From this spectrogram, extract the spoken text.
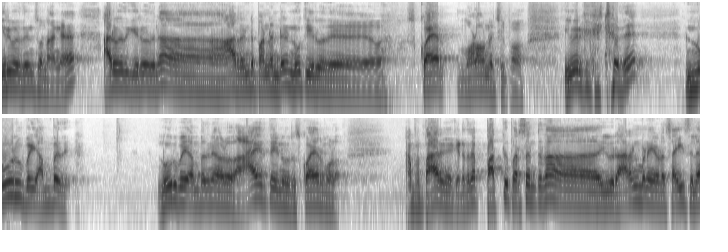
இருபதுன்னு சொன்னாங்க. அறுபதுக்கு இருபதுனா ஆறு ரெண்டு பன்னெண்டு நூற்றி இருபது ஸ்கொயர் முழம்னு வச்சுப்போம். இவருக்கு கிட்டது நூறு பை ஐம்பது. நூறு பை ஐம்பதுனா எவ்வளோ ஆயிரத்தி ஐநூறு ஸ்கொயர் மூலம் அப்போ பாருங்கள் கிட்டத்தட்ட பத்து பர்சன்ட் தான் இவர் அரண்மனையோட சைஸில்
